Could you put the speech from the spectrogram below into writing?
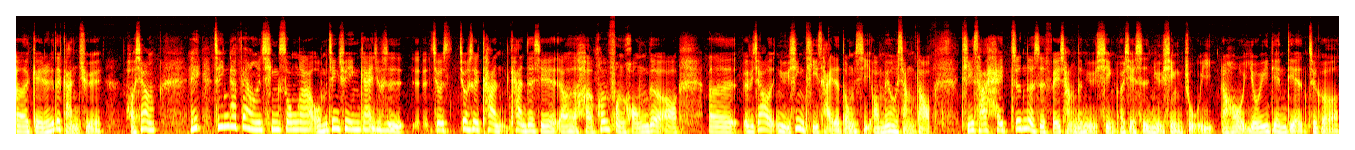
呃给人的感觉。好像，哎，这应该非常的轻松啊！我们进去应该就是，就是就是看看这些呃很很粉红的哦，呃比较女性题材的东西哦。没有想到题材还真的是非常的女性，而且是女性主义，然后有一点点这个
